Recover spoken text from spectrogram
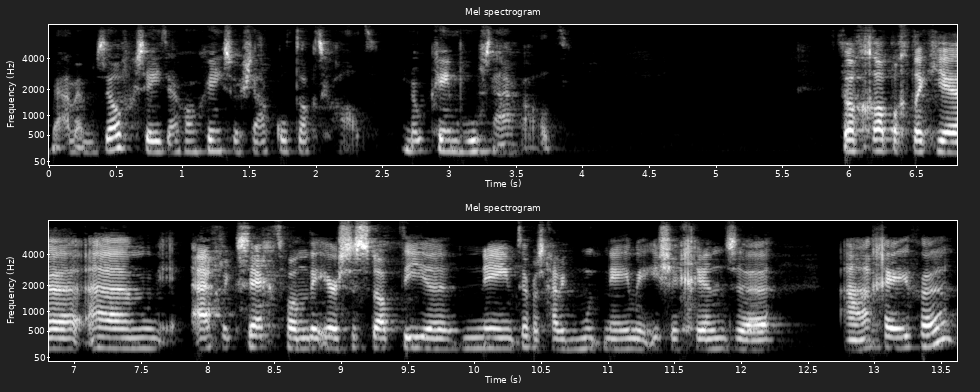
ja, met mezelf gezeten en gewoon geen sociaal contact gehad. En ook geen behoefte aan gehad wel grappig dat je um, eigenlijk zegt van de eerste stap die je neemt en waarschijnlijk moet nemen, is je grenzen aangeven.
